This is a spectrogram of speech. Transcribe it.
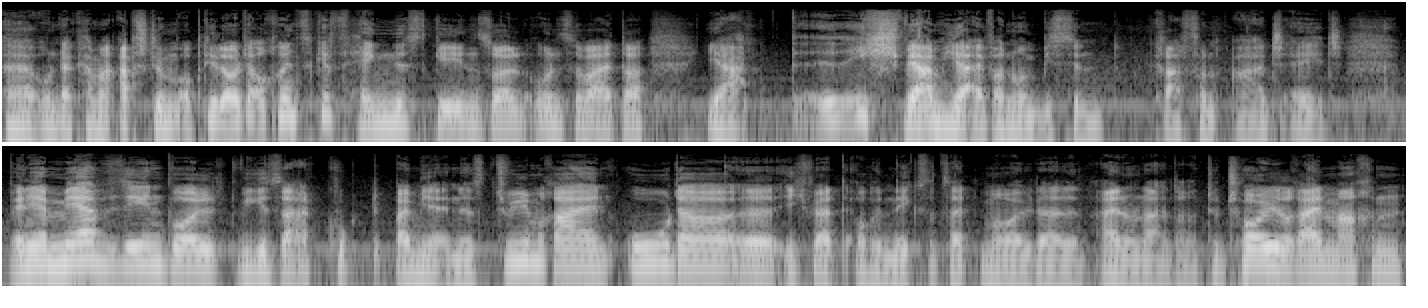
äh, und da kann man abstimmen, ob die Leute auch ins Gefängnis gehen sollen und so weiter. Ja, ich schwärme hier einfach nur ein bisschen gerade von Archage. Wenn ihr mehr sehen wollt, wie gesagt, guckt bei mir in den Stream rein oder äh, ich werde auch in nächster Zeit immer mal wieder ein oder andere Tutorial reinmachen.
